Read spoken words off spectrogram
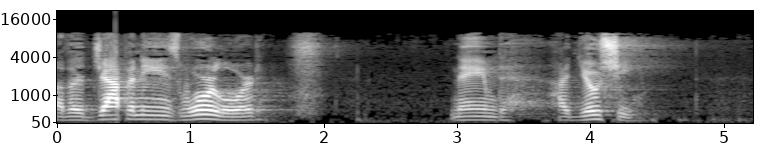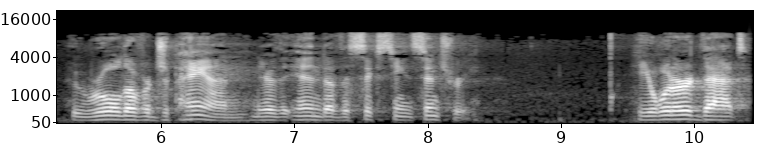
of a Japanese warlord named Hideyoshi who ruled over Japan near the end of the 16th century. He ordered that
